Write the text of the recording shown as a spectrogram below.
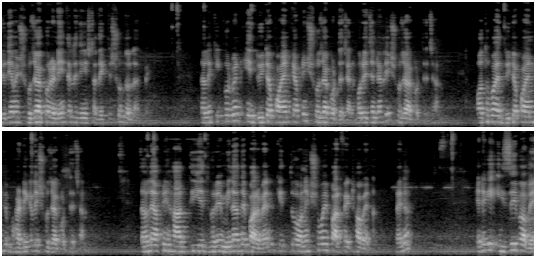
যদি আমি সোজা করে নিই, তাহলে জিনিসটা দেখতে সুন্দর লাগবে। তাহলে কি করবেন? এই দুইটা পয়েন্টকে আপনি সোজা করতে চান হরিজেন্টালি সোজা করতে চান, অথবা দুইটা পয়েন্টকে ভার্টিক্যালি সোজা করতে চান। তাহলে আপনি হাত দিয়ে ধরে মিলাতে পারবেন, কিন্তু অনেক সময় পারফেক্ট হবে না, তাই না? এটাকে ইজিভাবে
